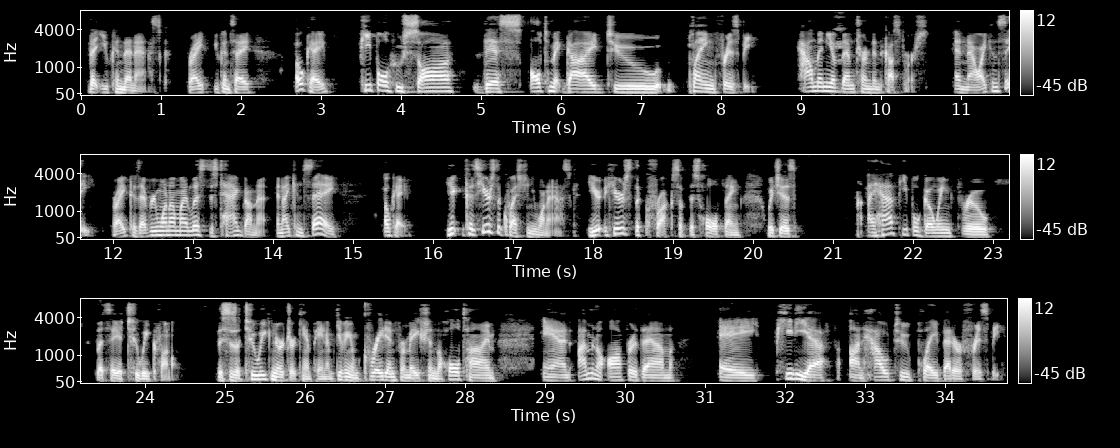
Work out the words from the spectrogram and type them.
that you can then ask right you can say okay people who saw this ultimate guide to playing frisbee how many of them turned into customers and now i can see right? Because everyone on my list is tagged on that. And I can say, okay, because here's the question you want to ask. Here, here's the crux of this whole thing, which is I have people going through, let's say, a two week funnel. This is a two week nurture campaign. I'm giving them great information the whole time. And I'm going to offer them a PDF on how to play better frisbee.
